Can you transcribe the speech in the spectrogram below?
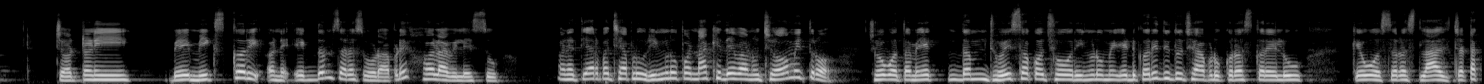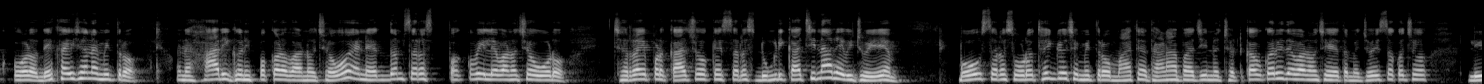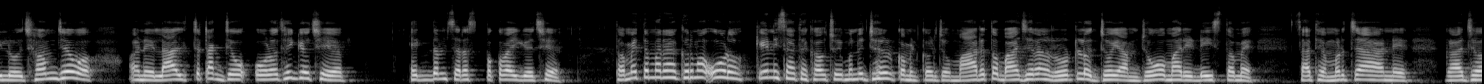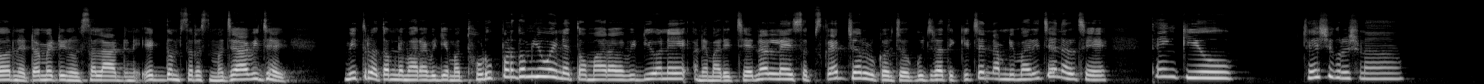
ચટણી બે મિક્સ કરી અને એકદમ સરસ ઓળો આપણે હલાવી લઈશું અને ત્યાર પછી આપણું રીંગણું પણ નાખી દેવાનું છે મિત્રો. જોવો તમે એકદમ જોઈ શકો છો, રીંગણું મેં એડ કરી દીધું છે આપણું ક્રશ કરેલું. કેવો સરસ લાલ ચટક ઓળો દેખાય છે ને મિત્રો? અને હારી ઘણી પકડવાનો છે હો, એને એકદમ સરસ પકવી લેવાનો છે ઓળો. જરાય પણ કાચો કે સરસ ડુંગળી કાચી ના રહેવી જોઈએ એમ. બહુ સરસ ઓળો થઈ ગયો છે મિત્રો. માથે ધાણા ભાજીનો છંટકાવ કરી દેવાનો છે. તમે જોઈ શકો છો, લીલો છમ જેવો અને લાલ ચટાક જેવો ઓળો થઈ ગયો છે. એકદમ સરસ પકવાઈ ગયો છે. તમે તમારા ઘરમાં ઓળો કેની સાથે ખાવ છો એ મને જરૂર કમેન્ટ કરજો. મારે તો બાજરાનો રોટલો જ જોઈએ આમ જોવો મારી ડીશ તમે. સાથે મરચાં અને ગાજર ને ટમેટીનું સલાડ ને એકદમ સરસ મજા આવી જાય. મિત્રો, તમને મારા વિડીયોમાં થોડુંક પણ ગમ્યું હોય ને તો મારા વિડીયોને અને મારી ચેનલને સબસ્ક્રાઈબ જરૂર કરજો. ગુજરાતી કિચન નામની મારી ચેનલ છે. થેન્ક યુ જય શ્રી કૃષ્ણ.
